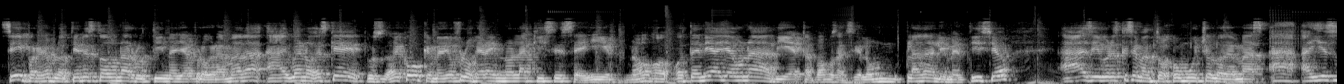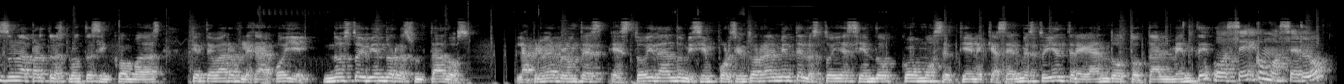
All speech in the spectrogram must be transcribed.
Sí, por ejemplo, tienes toda una rutina ya programada. Ay, bueno, es que pues hoy como que me dio flojera y no la quise seguir, ¿no? O, tenía ya una dieta, vamos a decirlo, un plan alimenticio. Ah, sí, pero es que se me antojó mucho lo demás. Ah, ahí esa es una parte de las preguntas incómodas que te va a reflejar. Oye, no estoy viendo resultados. La primera pregunta es, ¿estoy dando mi 100%? ¿Realmente lo estoy haciendo como se tiene que hacer? ¿Me estoy entregando totalmente? ¿O sé cómo hacerlo?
